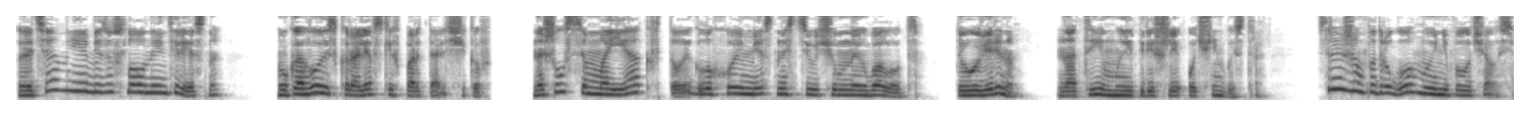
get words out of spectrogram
Хотя мне, безусловно, интересно, у кого из королевских портальщиков нашелся маяк в той глухой местности у чумных болот. Ты уверена? На «ты» мы перешли очень быстро. С Рыжим по-другому и не получалось.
